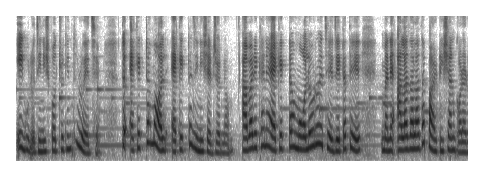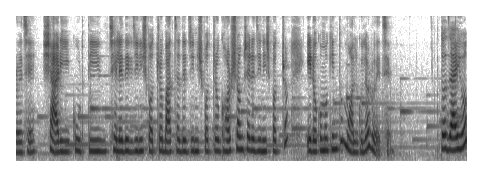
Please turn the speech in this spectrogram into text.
এগুলো জিনিসপত্র কিন্তু রয়েছে তো এক একটা মল এক একটা জিনিসের জন্য। আবার এখানে এক একটা মলও রয়েছে যেটাতে মানে আলাদা আলাদা পার্টিশান করা রয়েছে। শাড়ি, কুর্তি, ছেলেদের জিনিসপত্র, বাচ্চাদের জিনিসপত্র, ঘর সংসারের জিনিসপত্র, এরকমও কিন্তু মলগুলো রয়েছে। তো যাই হোক,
